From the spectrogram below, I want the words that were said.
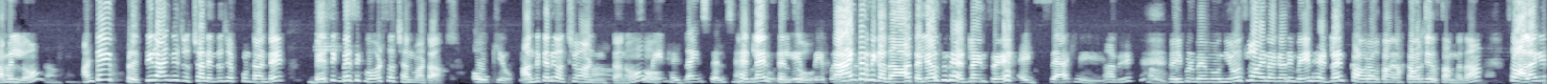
తమిళ్ళో? అంటే ప్రతి లాంగ్వేజ్ వచ్చాను. ఎందుకు చెప్పుకుంటా అంటే బేసిక్ బేసిక్ వర్డ్స్ వచ్చు అనమాట ఓకే అందుకని వచ్చు అంటాను. మెయిన్ హెడ్ లైన్స్ తెలుసు Headlines తెలుసు. యాంకర్ని కదా తెలియాల్సింది హెడ్ లైన్స్ ఎగ్జాక్ట్లీ అది. ఇప్పుడు మేము న్యూస్లో అయినా కానీ మెయిన్ హెడ్ లైన్స్ కవర్ అవుతాం కవర్ చేస్తాం కదా. సో అలాగే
